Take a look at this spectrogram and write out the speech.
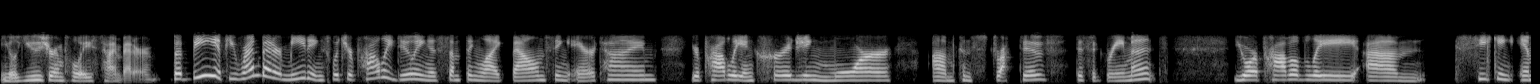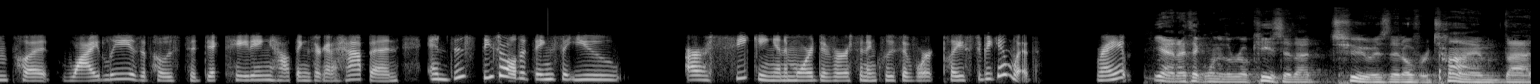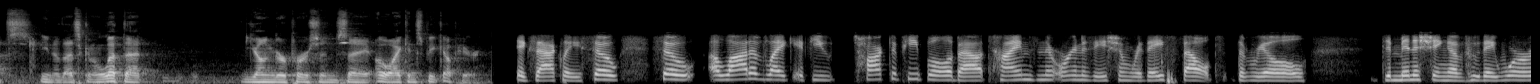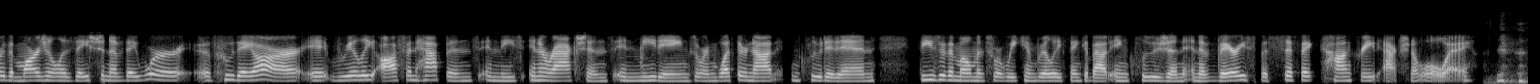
You'll use your employees' time better. But B, if you run better meetings, what you're probably doing is something like balancing airtime. You're probably encouraging more um, constructive disagreement. You're probably um, seeking input widely as opposed to dictating how things are going to happen. And this, these are all the things that you are seeking in a more diverse and inclusive workplace to begin with right? Yeah, and I think one of the real keys to that too is that over time, that's you know that's going to let that younger person say, "Oh, I can speak up here." Exactly. So, so a lot of like if you talk to people about times in their organization where they felt the real diminishing of who they were, the marginalization of they were of who they are, it really often happens in these interactions in meetings or in what they're not included in these are the moments where we can really think about inclusion in a very specific, concrete, actionable way.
